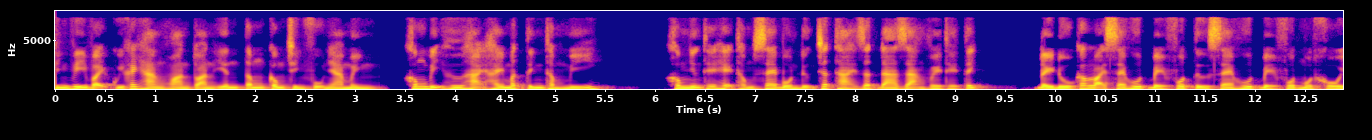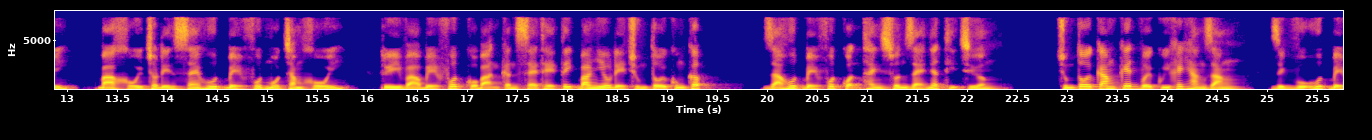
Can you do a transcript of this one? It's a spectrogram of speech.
Chính vì vậy quý khách hàng hoàn toàn yên tâm công trình phụ nhà mình, không bị hư hại hay mất tính thẩm mỹ. Không những thế hệ thống xe bồn đựng chất thải rất đa dạng về thể tích. Đầy đủ các loại xe hút bể phốt từ xe hút bể phốt một khối, 3 khối cho đến xe hút bể phốt 100 khối. Tùy vào bể phốt của bạn cần xe thể tích bao nhiêu để chúng tôi cung cấp. Giá hút bể phốt quận Thanh Xuân rẻ nhất thị trường. Chúng tôi cam kết với quý khách hàng rằng, dịch vụ hút bể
